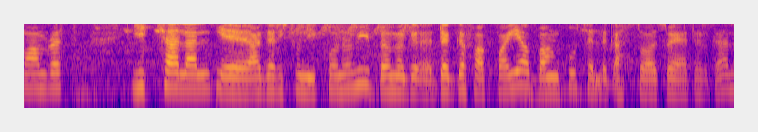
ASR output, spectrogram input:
ማምረት ይቻላል። የአገሪቱን ኢኮኖሚ በመደገፍ አኳያ ባንኩ ትልቅ አስተዋጽኦ ያደርጋል።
